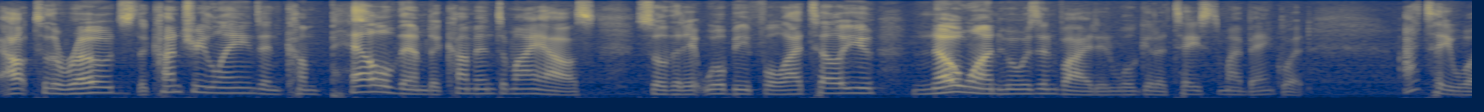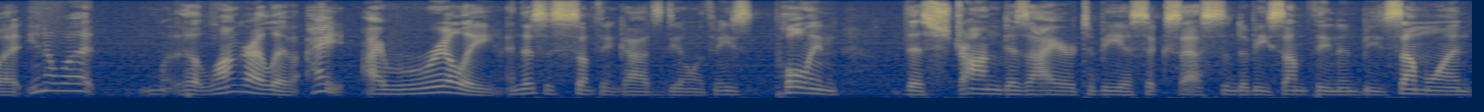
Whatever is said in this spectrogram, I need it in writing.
out to the roads, the country lanes, and compel them to come into my house so that it will be full. I tell you, no one who is invited will get a taste of my banquet. I tell you what, you know what? The longer I live, I, I really, and this is something God's dealing with me, He's pulling this strong desire to be a success and to be something and be someone.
